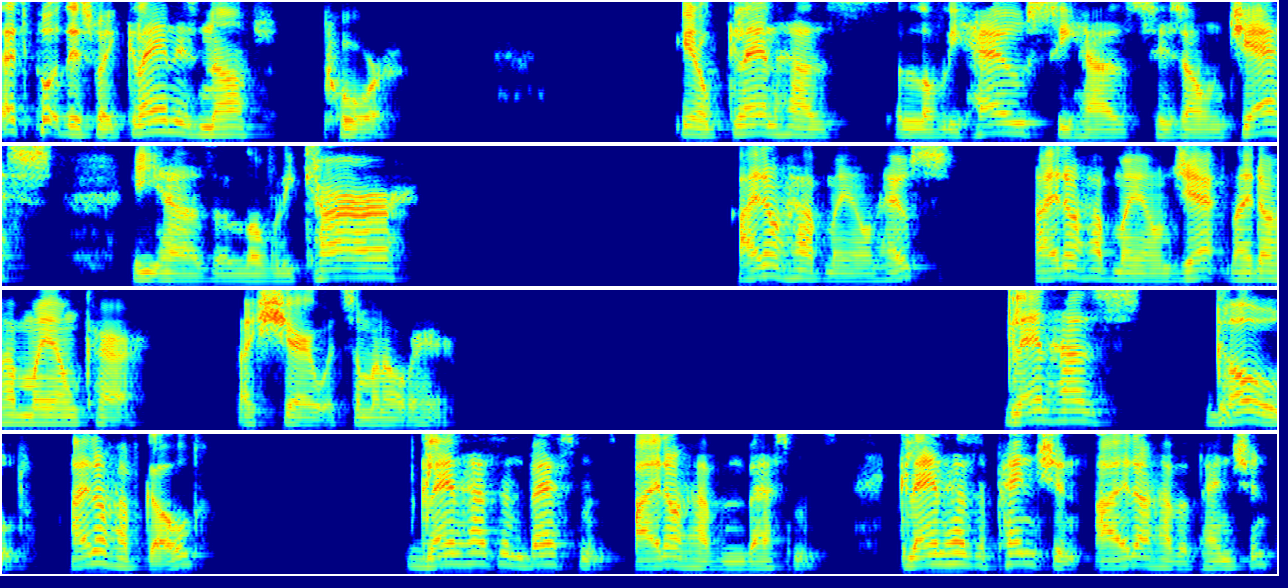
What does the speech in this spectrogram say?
let's put it this way: Glenn is not poor. You know, Glenn has a lovely house. He has his own jet. He has a lovely car. I don't have my own house. I don't have my own jet, and I don't have my own car. I share it with someone over here. Glenn has gold. I don't have gold. Glenn has investments. I don't have investments. Glenn has a pension. I don't have a pension.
